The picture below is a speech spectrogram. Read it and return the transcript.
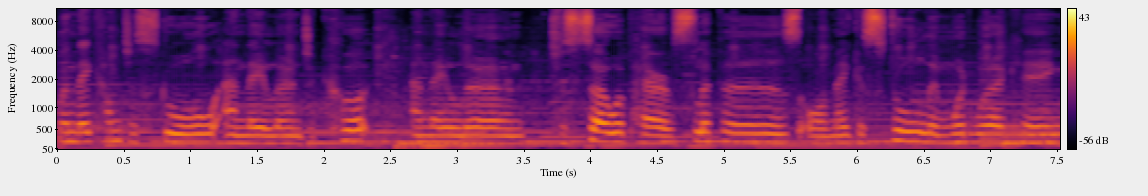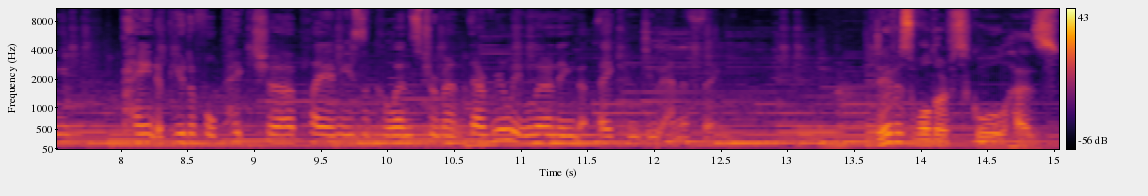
When they come to school and they learn to cook and they learn to sew a pair of slippers or make a stool in woodworking, paint a beautiful picture, play a musical instrument, they're really learning that they can do anything. Davis Waldorf School has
